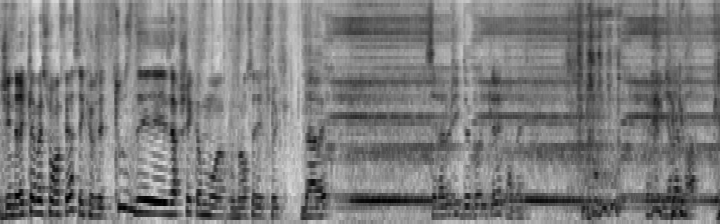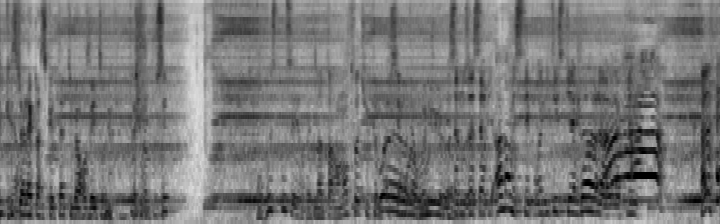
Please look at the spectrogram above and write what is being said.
J'ai une réclamation à faire, c'est que vous êtes tous des archers comme moi. Vous balancez des trucs. Bah ouais. C'est la logique de Gauntlet en fait. Il y en a pas. Quelle que soit la classe que t'as, tu balances des trucs. Toi, tu m'as poussé On peut se pousser en fait. Bah, apparemment, toi, tu peux me Ouais, pousser. on moi. est revenu. Et ça nous a servi. Ah non, mais c'était pour éviter ce piège là, la, la clé.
